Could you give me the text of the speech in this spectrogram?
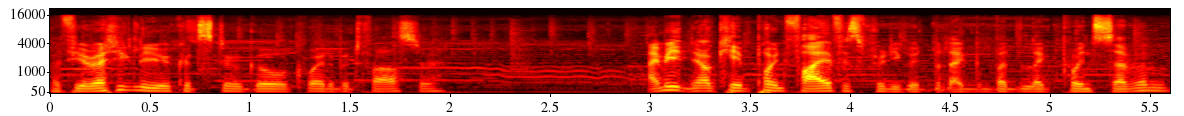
But theoretically, you could still go quite a bit faster. I mean, okay, 0.5 is pretty good, but like but like 0.7.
